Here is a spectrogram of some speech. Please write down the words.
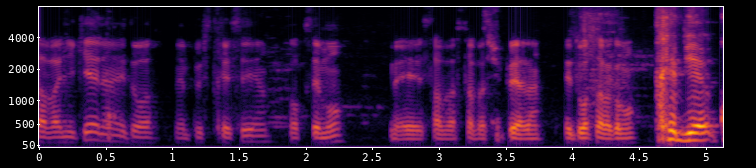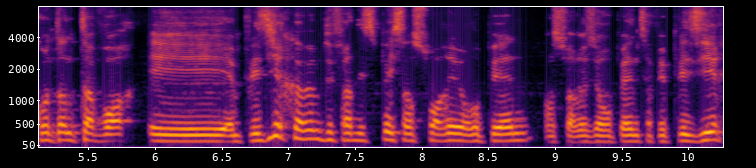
Ça va nickel, hein, et toi? Un peu stressé, hein, forcément mais ça va, ça va super. Hein. Et toi, ça va comment? Très bien, content de t'avoir. Et un plaisir quand même de faire des spaces en soirée européenne. En soirée européenne, ça fait plaisir.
